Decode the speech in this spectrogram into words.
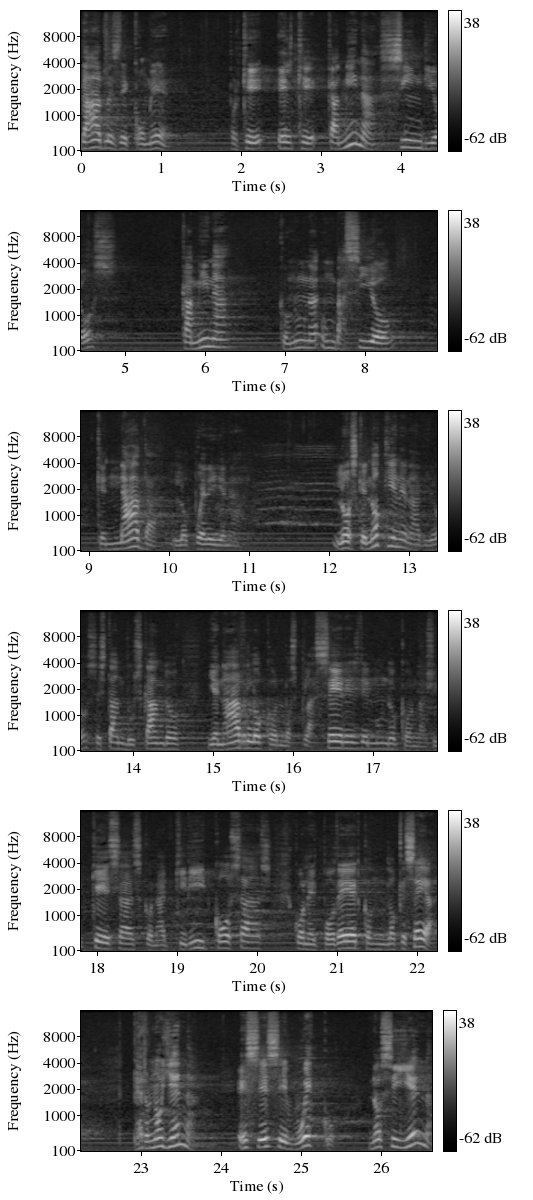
darles de comer, porque el que camina sin Dios, camina con un vacío que nada lo puede llenar. Los que no tienen a Dios están buscando llenarlo con los placeres del mundo, con las riquezas, con adquirir cosas, con el poder, con lo que sea. Pero no llena. Es ese hueco no se llena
